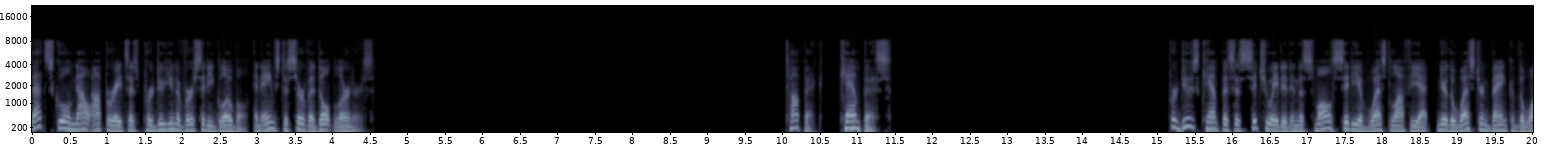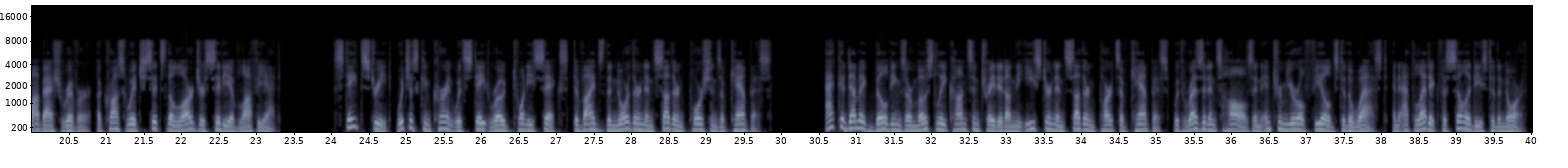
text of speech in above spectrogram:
That school now operates as Purdue University Global, and aims to serve adult learners. Campus Purdue's campus is situated in the small city of West Lafayette, near the western bank of the Wabash River, across which sits the larger city of Lafayette. State Street, which is concurrent with State Road 26, divides the northern and southern portions of campus. Academic buildings are mostly concentrated on the eastern and southern parts of campus, with residence halls and intramural fields to the west, and athletic facilities to the north.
